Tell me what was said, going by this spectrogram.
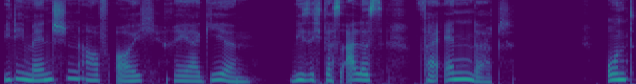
wie die Menschen auf euch reagieren wie sich das alles verändert. Und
